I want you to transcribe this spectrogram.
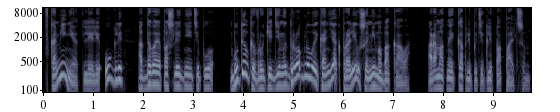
В камине тлели угли, отдавая последнее тепло. Бутылка в руке Димы дрогнула, и коньяк пролился мимо бокала. Ароматные капли потекли по пальцам.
